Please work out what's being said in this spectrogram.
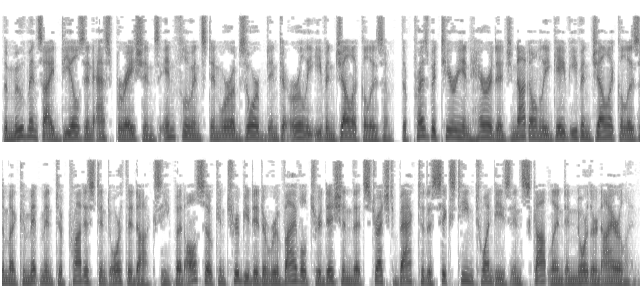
the movement's ideals and aspirations influenced and were absorbed into early evangelicalism. The Presbyterian heritage not only gave evangelicalism a commitment to Protestant orthodoxy but also contributed a revival tradition that stretched back to the 1620s in Scotland and Northern Ireland.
